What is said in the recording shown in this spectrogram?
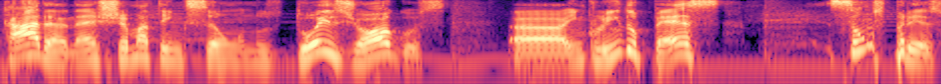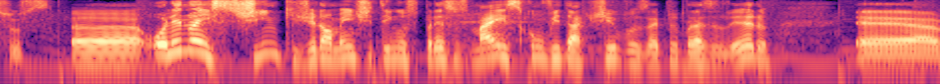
cara, né, chama atenção nos dois jogos, ah, incluindo o PES, são os preços. Ah, olhando a Steam, que geralmente tem os preços mais convidativos aí pro brasileiro, é,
